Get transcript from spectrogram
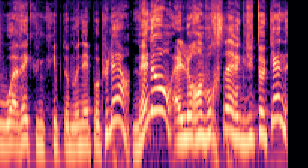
ou avec une crypto-monnaie populaire? Mais non, elle le remboursait avec du token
